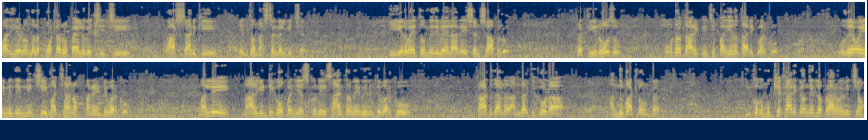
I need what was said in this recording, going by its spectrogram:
పదిహేడు వందల కోట్ల రూపాయలు వెచ్చించి రాష్ట్రానికి ఎంతో నష్టం కలిగించారు. ఈ ఇరవై తొమ్మిది వేల రేషన్ షాపులు ప్రతిరోజు ఒకటో తారీఖు నుంచి పదిహేనో తారీఖు వరకు ఉదయం ఎనిమిది నుంచి మధ్యాహ్నం పన్నెండింటి వరకు మళ్ళీ నాలుగింటికి ఓపెన్ చేసుకుని సాయంత్రం ఎనిమిదింటి వరకు కార్డుదారులు అందరికీ కూడా అందుబాటులో ఉంటారు. ఇంకొక ముఖ్య కార్యక్రమం దీంట్లో ప్రారంభించాం.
